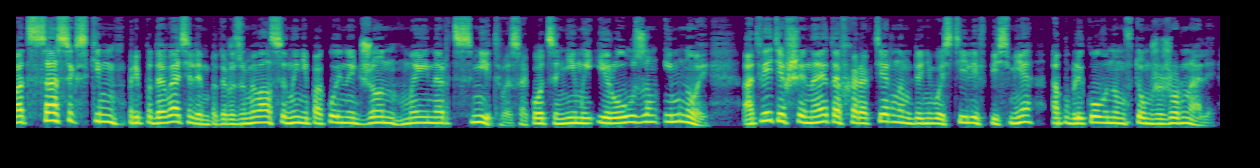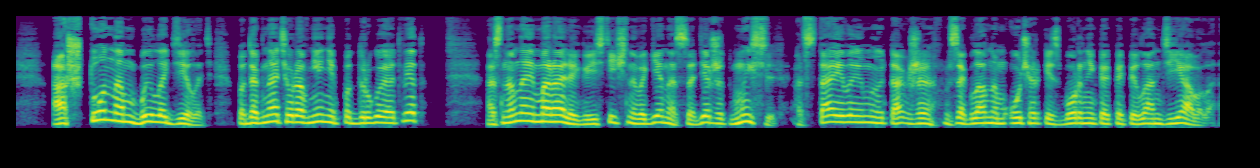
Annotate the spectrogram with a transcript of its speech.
Под сассекским преподавателем подразумевался ныне покойный Джон Мейнард Смит, высоко ценимый и Роузом, и мной, ответивший на это в характерном для него стиле в письме, опубликованном в том же журнале. А что нам было делать? Подогнать уравнение под другой ответ? Основная мораль эгоистичного гена содержит мысль, отстаиваемую также в заглавном очерке сборника «Капеллан дьявола»,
